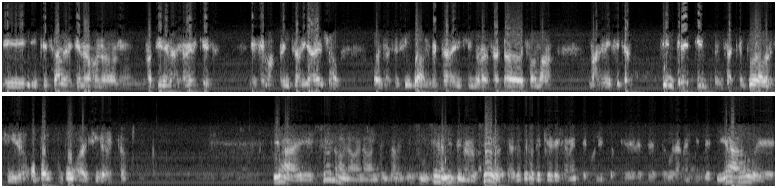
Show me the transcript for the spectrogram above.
y, que sabe que no, no, no tiene nada que ver, que, que más pensaría eso, porque hace cinco años que está diciendo lo ha tratado de forma magnífica. ¿Quién, ¿Quién pensás que pudo haber sido? ¿O por qué pudo haber sido esto? Mira, eh, yo no, no, no, sinceramente no lo sé, o sea, yo creo que teóricamente con esto que debe ser seguramente investigado, eh,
